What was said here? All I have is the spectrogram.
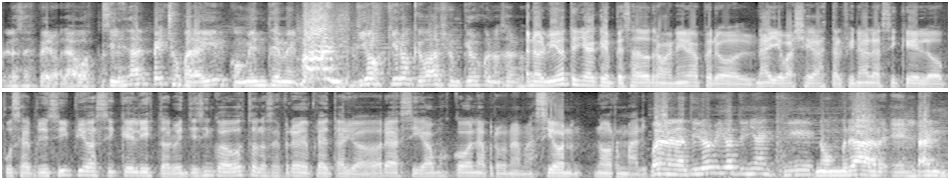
los espero, de agosto. Si les da el pecho para ir, coménteme. ¡Ay! Dios, quiero que vayan, quiero conocerlos. Bueno, el video tenía que empezar de otra manera pero nadie va a llegar hasta el final, así que lo puse al principio, así que listo, el 25 de agosto los espero en el planetario. Ahora sigamos con la programación normal. Bueno, en el anterior video tenía que nombrar el tan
